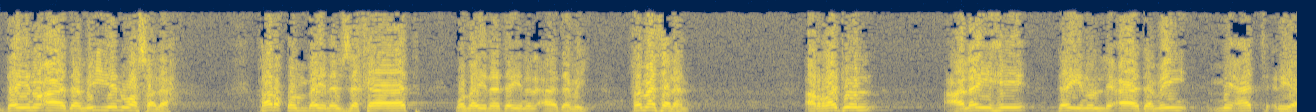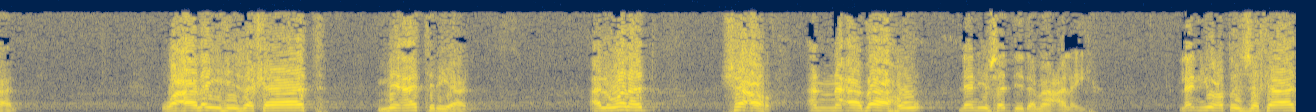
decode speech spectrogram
دين آدمي وصلة. فرق بين الزكاة وبين دين الآدمي. فمثلا الرجل عليه دين لآدمي مئة ريال. وعليه زكاة مئة ريال. الولد شعر أن أباه لن يسدد ما عليه لن يعطي الزكاة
